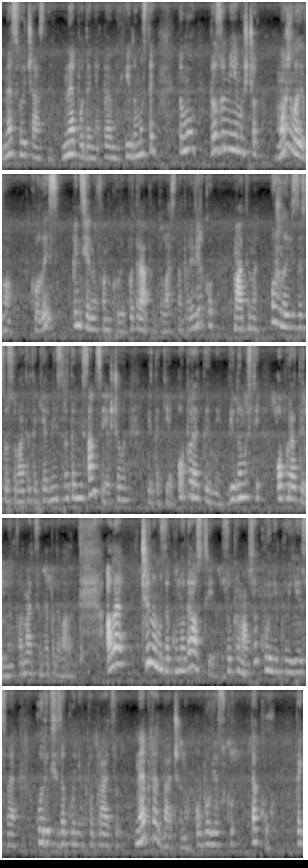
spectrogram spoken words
несвоєчасних, неподання певних відомостей. Тому розуміємо, що можливо колись пенсійний фонд, коли потрапить до вас на перевірку, матиме можливість застосувати такі адміністративні санкції, якщо ви від такі оперативні відомості, оперативну інформацію не подавали. Але в чинному законодавстві, зокрема в законі про ЄСВ, кодексі законів про працю, не передбачено обов'язку такого так-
